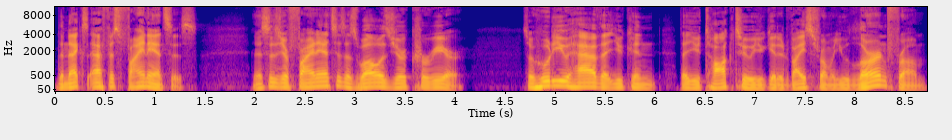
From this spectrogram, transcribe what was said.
The next F is finances. This is your finances as well as your career. So who do you have that you can that you talk to, you get advice from, or you learn from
